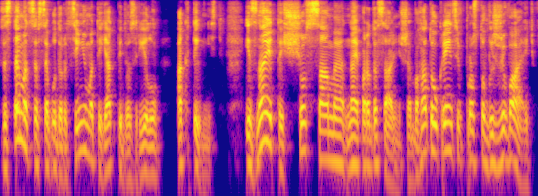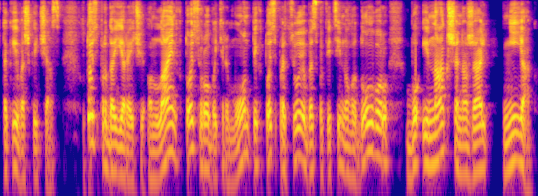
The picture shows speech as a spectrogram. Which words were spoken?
Система це все буде розцінювати як підозрілу активність. І знаєте, що саме найпарадоксальніше? Багато українців просто виживають в такий важкий час. Хтось продає речі онлайн, хтось робить ремонти, хтось працює без офіційного договору, бо інакше, на жаль, ніяк.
